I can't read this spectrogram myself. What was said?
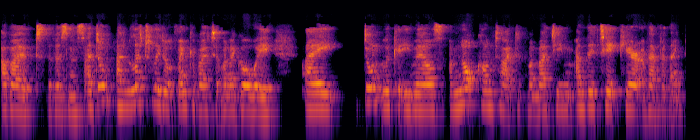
about the business. I don't. I literally don't think about it when I go away. I don't look at emails. I'm not contacted by my team and they take care of everything.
